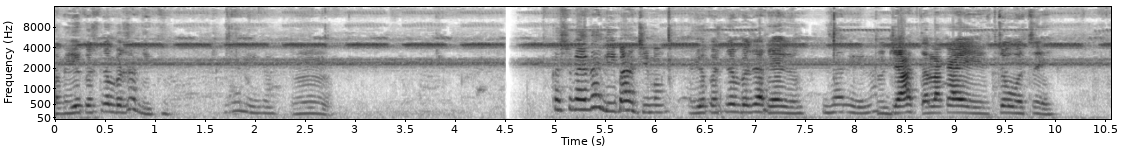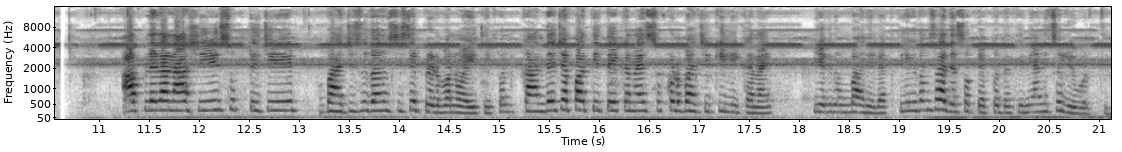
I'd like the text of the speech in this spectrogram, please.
अगं एकच नंबर झाली की झाली का? हम्म. कशी काय झाली भाजी मग? एकच नंबर झाली अगं. झाली ना? तुझ्या हाताला काय चवच आहे? आपल्याला ना अशी सुकटीची भाजी सुद्धा नुसती सेपरेट बनवायची पण कांद्याच्या पातीत आहे का नाही सुकट भाजी केली का नाही एकदम भारी लागते एकदम साध्या सोप्या पद्धतीने आणि चुलीवरती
